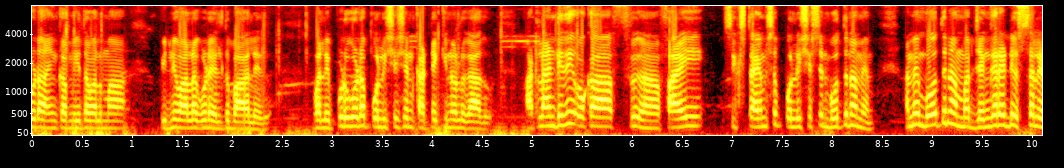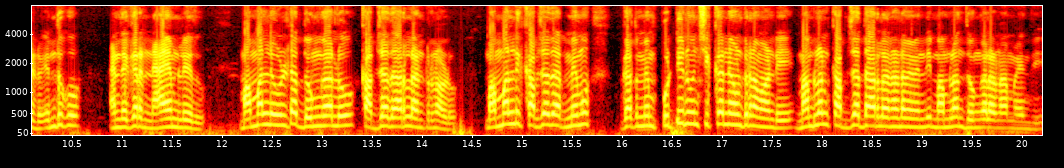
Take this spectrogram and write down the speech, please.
కూడా ఇంకా మిగతా వాళ్ళ మా పిన్ని వాళ్ళకు కూడా హెల్త్ బాగాలేదు. వాళ్ళు ఎప్పుడు కూడా పోలీస్ స్టేషన్ కట్టెక్కిన వాళ్ళు కాదు. అట్లాంటిది ఒక five six times police station పోతున్నాం మేము. మేము పోతున్నాం మరి జంగారెడ్డి వస్తలేడు. ఎందుకు? ఆయన దగ్గర న్యాయం లేదు. మమ్మల్ని ఉల్టా దొంగలు కబ్జాదారులు అంటున్నాడు. మమ్మల్ని కబ్జాదారు మేము గత మేము పుట్టి నుంచి ఇక్కడనే ఉంటున్నామండి. మమ్మల్ని కబ్జాదారులు అనడం ఏంది? మమ్మల్ని దొంగలు అనడం ఏంది?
